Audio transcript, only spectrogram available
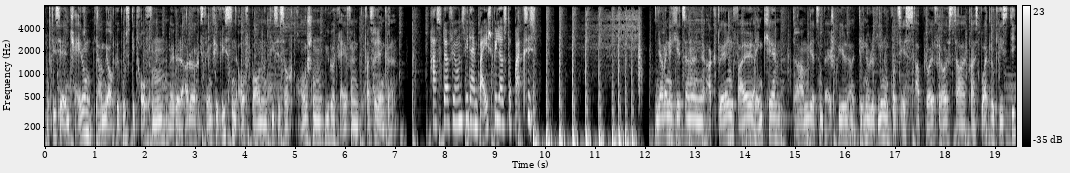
Und diese Entscheidung, die haben wir auch bewusst getroffen, weil wir dadurch extrem viel Wissen aufbauen und dieses auch branchenübergreifend transferieren können. Hast du da für uns wieder ein Beispiel aus der Praxis? Ja, wenn ich jetzt an einen aktuellen Fall denke, da haben wir zum Beispiel Technologien und Prozessabläufe aus der Transportlogistik,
